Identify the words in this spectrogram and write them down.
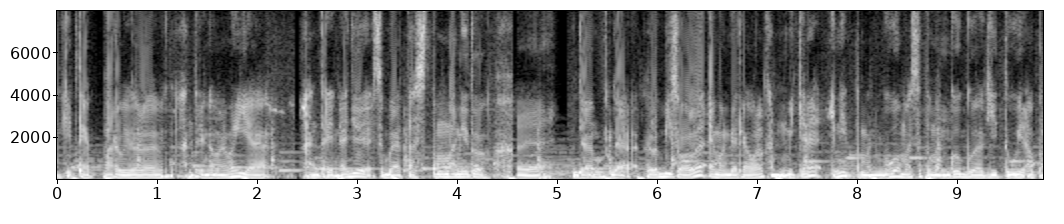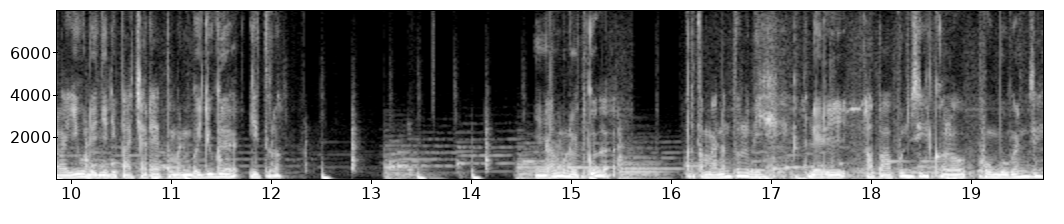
lagi tepar misalnya anterin kamar mandi ya anterin aja sebatas teman itu Oh, ya. nggak nggak lebih soalnya emang dari awal kan mikirnya ini teman gue masa teman gue gue gituin? Apalagi udah jadi pacarnya teman gue juga gitu loh. Ya. karena menurut gue pertemanan tuh lebih dari apa pun sih kalau hubungan sih.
